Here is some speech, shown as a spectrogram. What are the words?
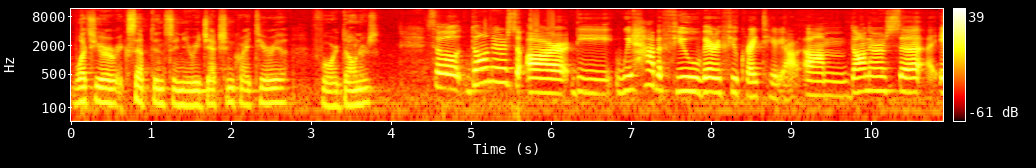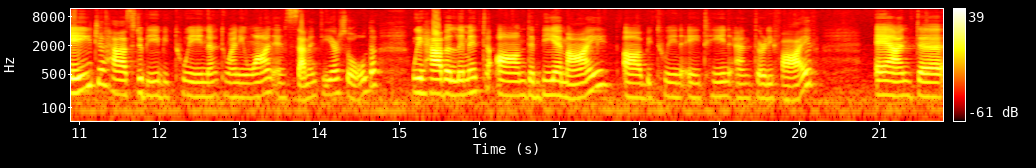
what's your acceptance and your rejection criteria for donors? So donors are the, we have a few, very few criteria. Um, donors' uh, age has to be between 21 and 70 years old. We have a limit on the BMI uh, between 18 and 35 and uh,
